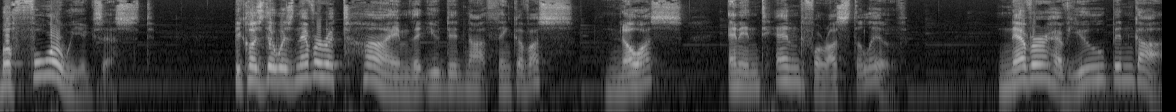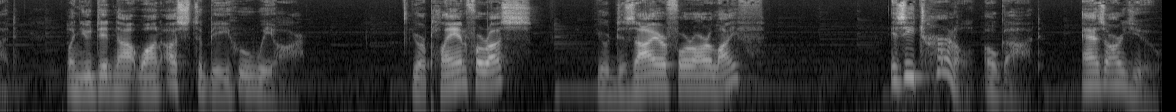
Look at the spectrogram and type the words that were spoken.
before we exist, because there was never a time that you did not think of us, know us, and intend for us to live. Never have you been God when you did not want us to be who we are. Your plan for us, your desire for our life, is eternal, O God, as are you.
